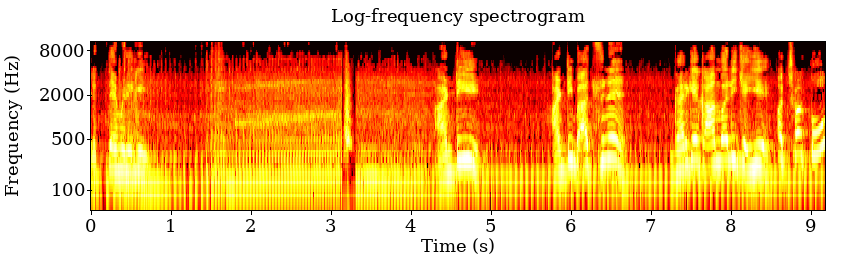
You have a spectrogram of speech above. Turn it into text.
लिखते मिल गई। आंटी आंटी, बात सुने। घर के काम वाली चाहिए। अच्छा तो?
